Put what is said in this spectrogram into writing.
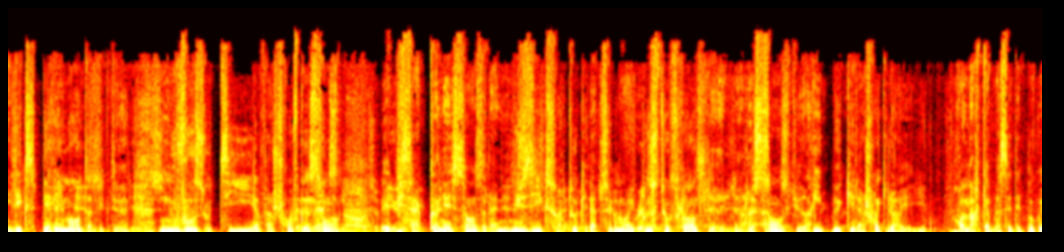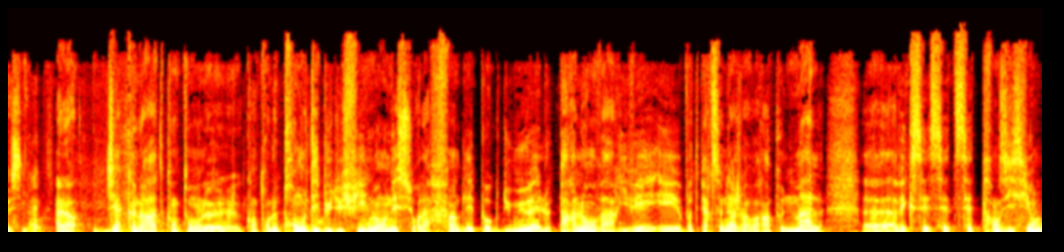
il expérimente avec de nouveaux outils. Enfin, je trouve que son et puis sa connaissance de la musique surtout qui est absolument époustouflante le, le, le sens du rythme qu'il a. Je crois qu'il est remarquable à cette époque aussi. Alors Jack Conrad quand on le quand on le prend au début du film on est sur la fin de l'époque du muet le parlant va arriver et votre personnage va avoir un peu de mal euh, avec cette, cette, cette transition.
